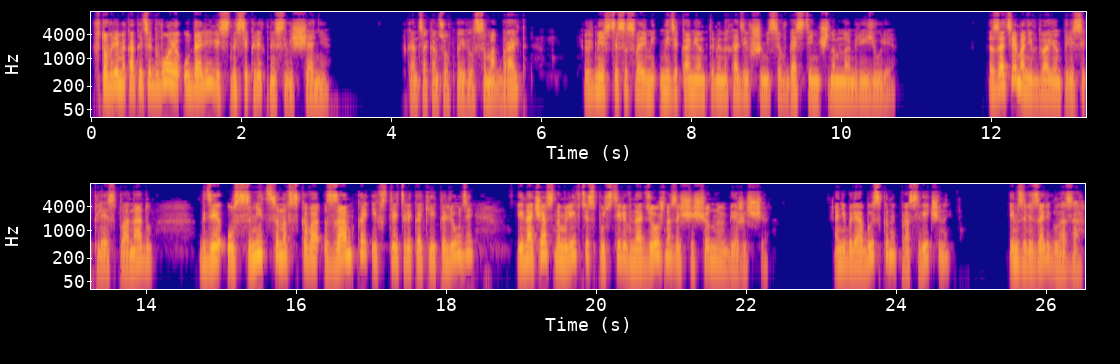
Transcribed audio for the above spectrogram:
в то время как эти двое удалились на секретное совещание. В конце концов появился Макбрайт вместе со своими медикаментами, находившимися в гостиничном номере Юрия. Затем они вдвоем пересекли эспланаду, где у Смитсоновского замка их встретили какие-то люди и на частном лифте спустили в надежно защищенное убежище. Они были обысканы, просвечены, им завязали глаза.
